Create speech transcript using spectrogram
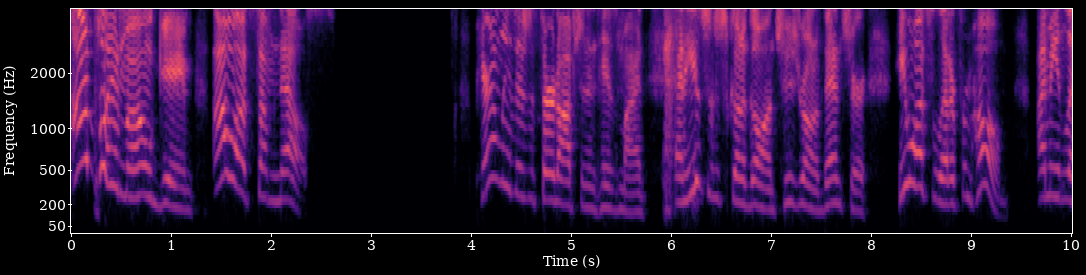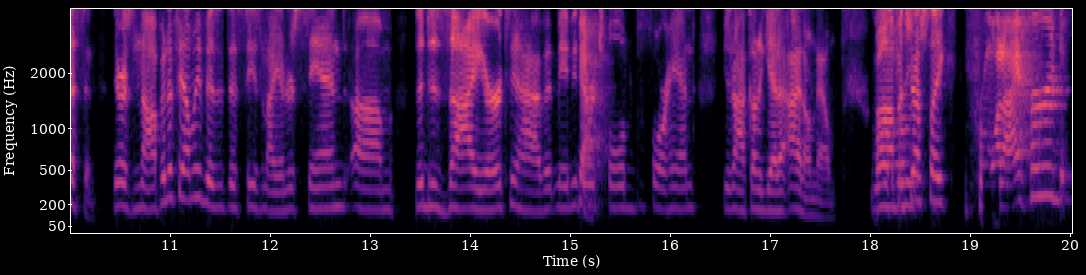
I'm playing my own game. I want something else. Apparently, there's a third option in his mind, and he's just going to go on choose your own adventure. He wants a letter from home. I mean, listen, there has not been a family visit this season. I understand um, the desire to have it. Maybe they were told beforehand you're not going to get it. I don't know. Well, uh, but from- Jeff's like, From what I heard,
